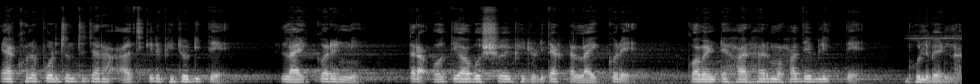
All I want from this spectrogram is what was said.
এখনও পর্যন্ত যারা আজকের ভিডিওটিতে লাইক করেননি, তারা অতি অবশ্যই ভিডিওটিতে একটা লাইক করে কমেন্টে হর হর মহাদেব লিখতে ভুলবেন না।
